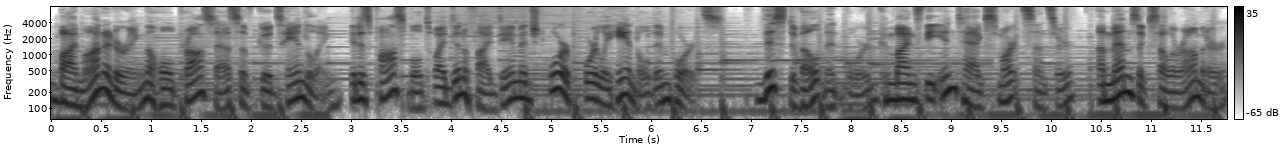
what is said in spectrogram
By monitoring the whole process of goods handling, it is possible to identify damaged or poorly handled imports. This development board combines the NTAG Smart Sensor, a MEMS accelerometer,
